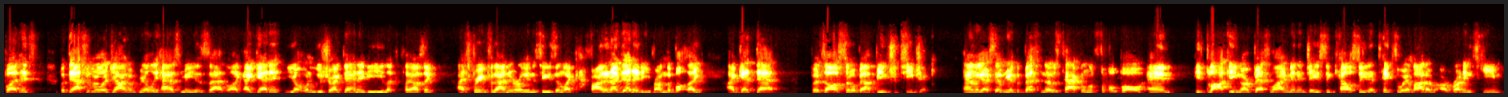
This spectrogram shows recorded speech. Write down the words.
But it's but that's what really John really has me is that like I get it. You don't want to lose your identity. Like the playoffs, like I screamed for that in early in the season. Like find an identity, run the ball. Like I get that, but it's also about being strategic. And like I said, when you have the best nose tackle in football, and he's blocking our best lineman and Jason Kelce, and takes away a lot of our running scheme.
